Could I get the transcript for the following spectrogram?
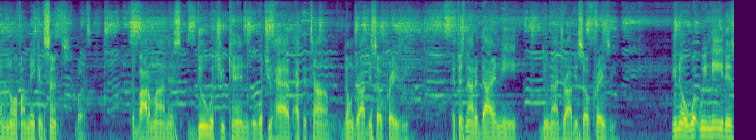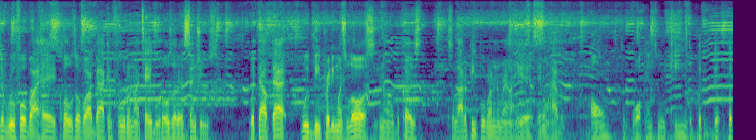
I don't know if I'm making sense, but the bottom line is do what you can with what you have at the time. Don't drive yourself crazy. If it's not a dire need, do not drive yourself crazy. You know, what we need is a roof over our head, clothes over our back, and food on our table. Those are the essentials. Without that, we'd be pretty much lost, you know, because there's a lot of people running around here. They don't have a home to walk into, keys to put the do- put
